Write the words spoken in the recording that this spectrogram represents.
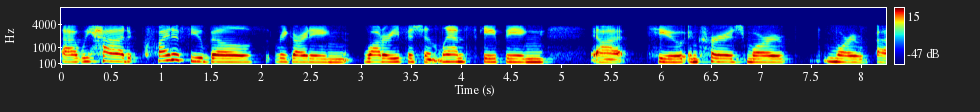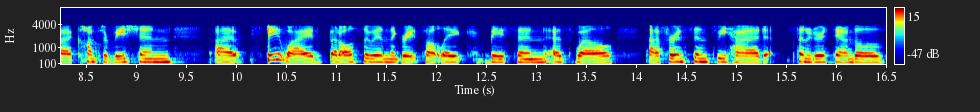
Uh, we had quite a few bills regarding water efficient landscaping uh, to encourage more more uh, conservation uh, statewide, but also in the Great Salt Lake Basin as well. Uh, for instance, we had Senator Sandall's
